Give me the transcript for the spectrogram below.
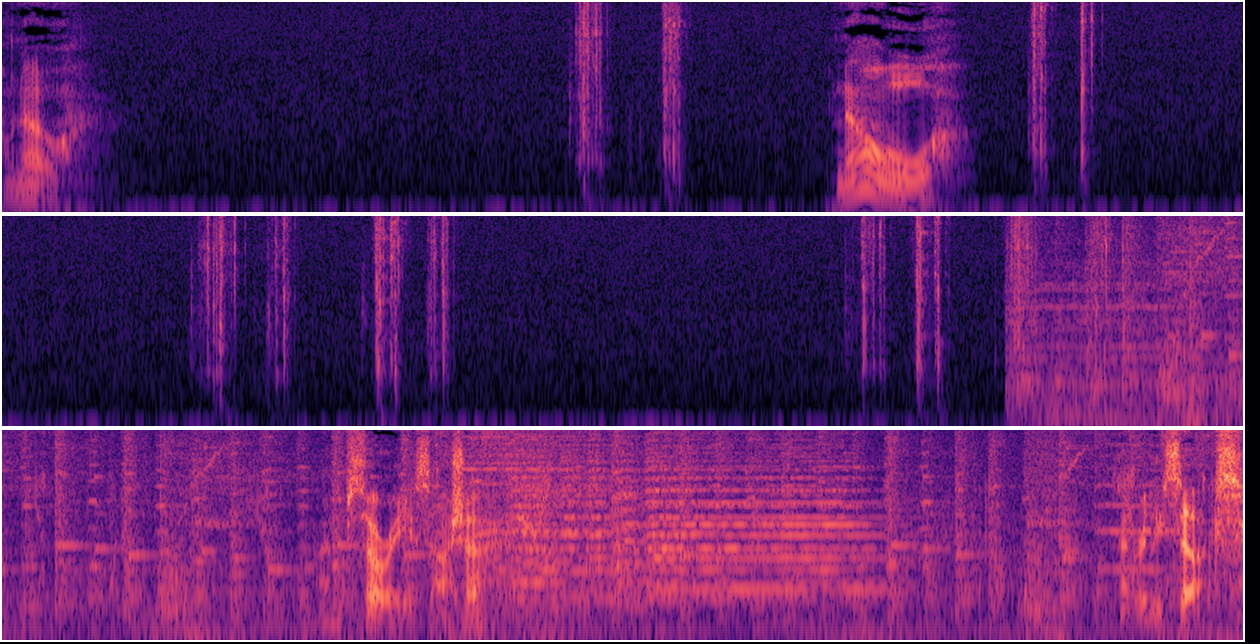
Oh no. No. Sorry, Sasha. That really sucks.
